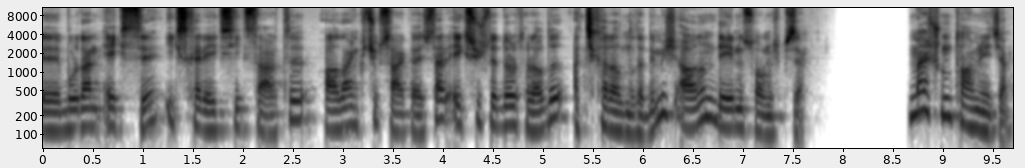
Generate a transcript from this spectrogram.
e, buradan eksi x kare eksi x artı a'dan küçükse arkadaşlar eksi 3 ile 4 aralığı açık aralığındadır demiş. a'nın değerini sormuş bize. Ben şunu tahmin edeceğim.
